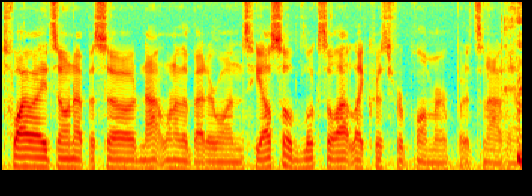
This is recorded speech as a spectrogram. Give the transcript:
Twilight Zone episode, not one of the better ones. He also looks a lot like Christopher Plummer, but it's not him.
